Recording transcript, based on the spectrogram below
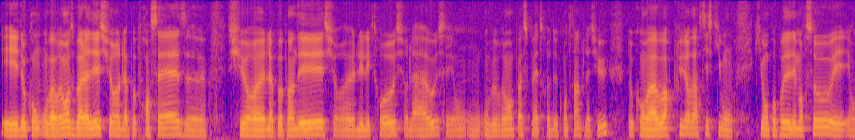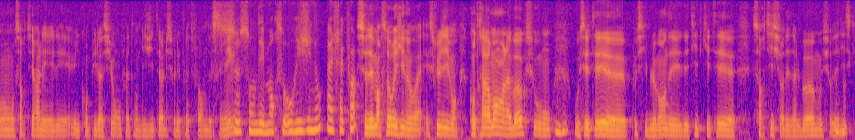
Et donc, on, va vraiment se balader sur de la pop française, euh, sur euh, de la pop indé, sur euh, de l'électro, sur de la house. Et on, on, veut vraiment pas se mettre de contraintes là-dessus. Donc, on va avoir plusieurs artistes qui vont, qui vont proposer des morceaux et, on sortira les, une compilation en fait en digital sur les plateformes de streaming. Ce sont des morceaux originaux à chaque fois? Ce sont des morceaux originaux, ouais, exclusivement. Contrairement à la box où, mhm. où c'est c'était euh, possiblement des, titres qui étaient euh, sortis sur des albums ou sur des mhm. disques.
